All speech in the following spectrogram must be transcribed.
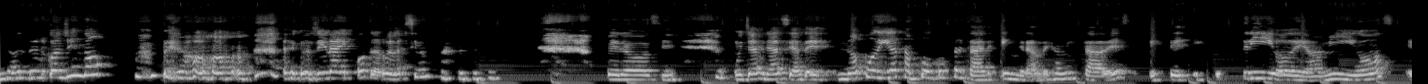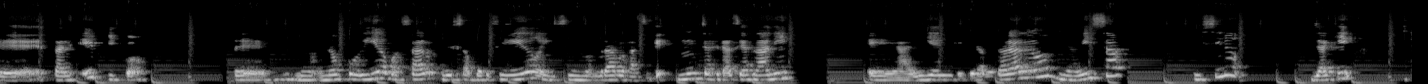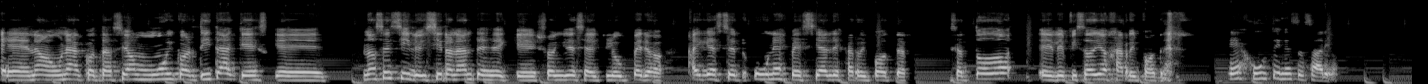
con Jin no, pero con Jin hay otra relación. pero sí, muchas gracias. No podía tampoco faltar en grandes amistades este, este trío de amigos tan épico. No, podía pasar desapercibido y sin nombrarlos. Así que muchas gracias, Dani. alguien que quiera contar algo, me avisa. Y si no, Jackie, eh, no, una acotación muy cortita que es que no sé si lo hicieron antes de que yo ingrese al club, pero hay que hacer un especial de Harry Potter. O sea, todo el episodio Harry Potter. Es justo y necesario.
